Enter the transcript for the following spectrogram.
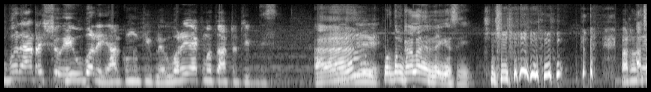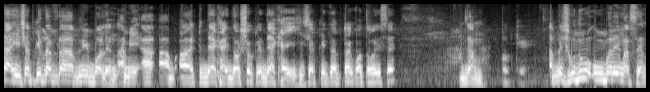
উবারে আঠাইশো এই উবারে আর কোনো ট্রিপ নাই। উবারে একমাত্র আটটা ট্রিপ দিছি। হ্যাঁ? প্রথম ঠেলা হেরে গেছি। আচ্ছা হিসাব কিতাবটা আপনি বলেন। আমি একটু দেখাই দর্শককে দেখাই। হিসাব কিতাবটা কত হয়েছে? জান। ওকে আপনি শুধু উবারেই মারছেন?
